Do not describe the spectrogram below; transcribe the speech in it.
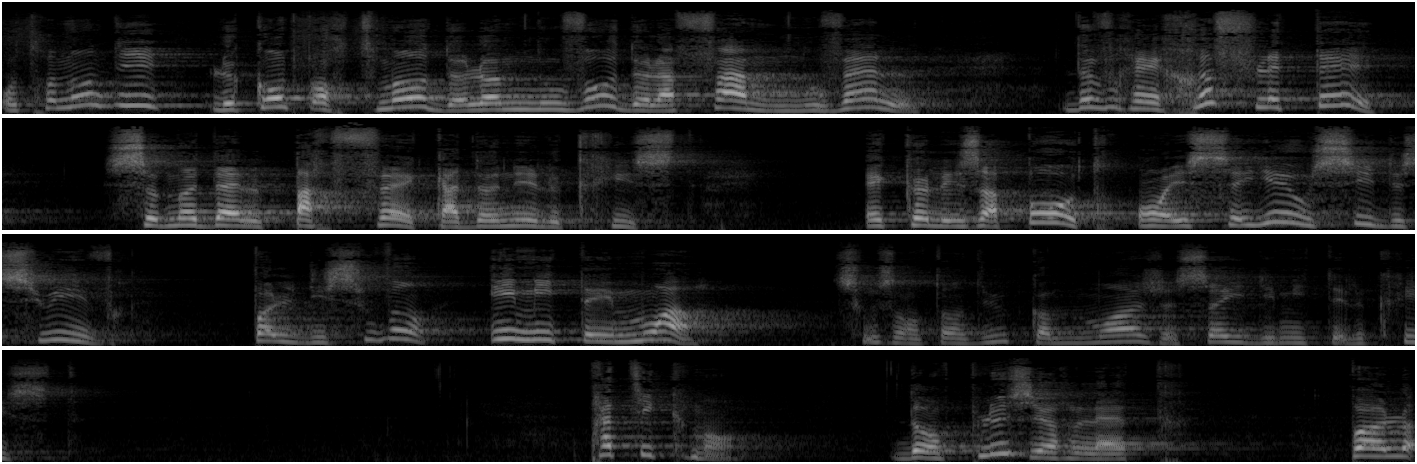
Autrement dit, le comportement de l'homme nouveau, de la femme nouvelle, devrait refléter ce modèle parfait qu'a donné le Christ et que les apôtres ont essayé aussi de suivre. Paul dit souvent, imitez-moi, sous-entendu, comme moi j'essaye d'imiter le Christ. Pratiquement, dans plusieurs lettres, Paul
